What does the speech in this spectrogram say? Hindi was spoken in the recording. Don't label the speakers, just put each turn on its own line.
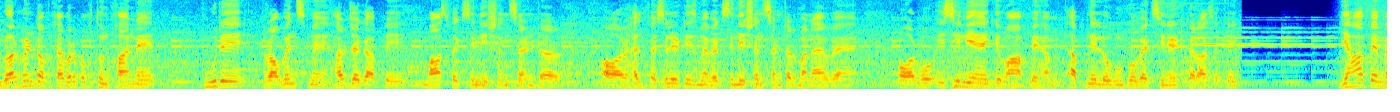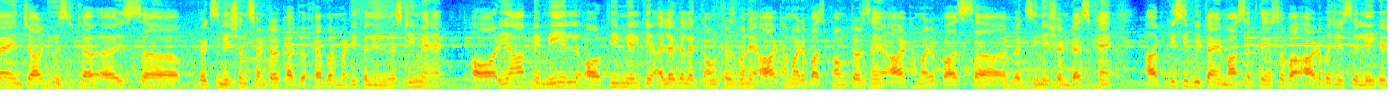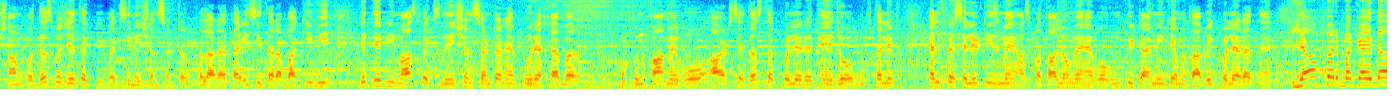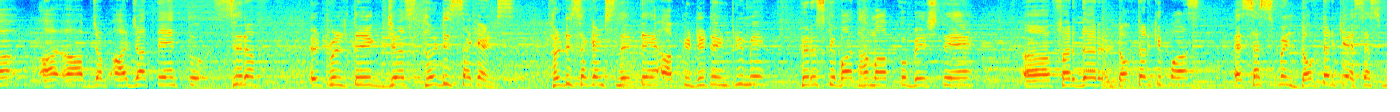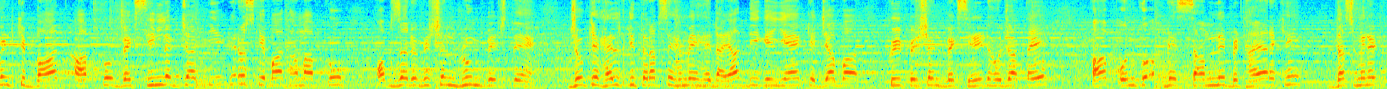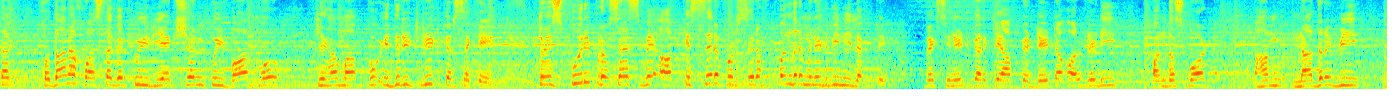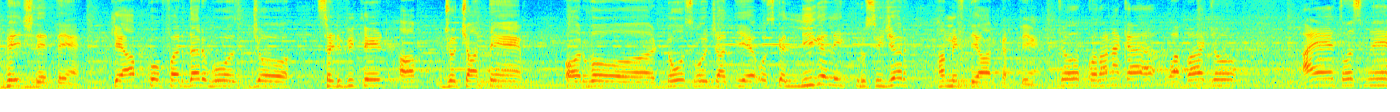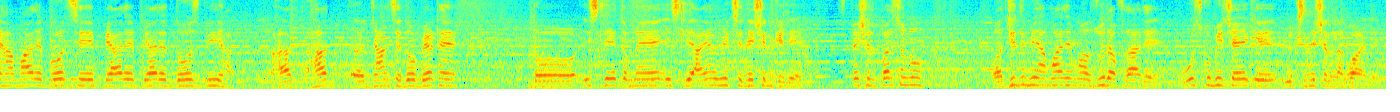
गवर्नमेंट ऑफ़ खैबर पख्तनख्वा ने पूरे प्रोविंस में हर जगह पे मास वैक्सीनेशन सेंटर और हेल्थ फैसिलिटीज़ में वैक्सीनेशन सेंटर बनाए हुए हैं और वो इसीलिए हैं कि वहाँ पे हम अपने लोगों को वैक्सीनेट करा सकें। यहाँ पे मैं इंचार्ज हूँ इस, इस वैक्सीनेशन सेंटर का जो खैबर मेडिकल यूनिवर्सिटी में है। और यहाँ पे मेल और फीमेल के अलग अलग काउंटर्स बने। आठ हमारे पास काउंटर्स हैं आठ हमारे पास वैक्सीनेशन डेस्क हैं। आप किसी भी टाइम आ सकते हैं सुबह आठ बजे से लेकर शाम को दस बजे तक वैक्सीनेशन सेंटर खुला रहता है। इसी तरह बाकी भी जितने भी मास वैक्सीनेशन सेंटर हैं पूरे खैबर पख्तूनख्वा में वो आठ से दस तक खुले रहते हैं, जो मुख्तलिफ़ हेल्थ फैसिलिटीज़ में हस्पतालों में है, वो उनकी टाइमिंग के मुताबिक खुले रहते हैं।
यहाँ पर बाकायदा आप जब आ जाते हैं तो सिर्फ़ it will take just thirty seconds thirty seconds लेते हैं आपकी डेटा एंट्री में, फिर उसके बाद हम आपको भेजते हैं फर्दर डॉक्टर के पास असेसमेंट डॉक्टर के असेसमेंट के बाद आपको वैक्सीन लग जाती है, फिर उसके बाद हम आपको ऑब्जर्वेशन रूम भेजते हैं। जो कि हेल्थ की तरफ़ से हमें हिदायत दी गई है कि जब कोई पेशेंट वैक्सीनेट हो जाता है, आप उनको अपने सामने बिठाया रखें। 10 मिनट तक खुदा ना ख्वास्ता अगर कोई रिएक्शन कोई बात हो कि हम आपको इधर ही ट्रीट कर सकें तो इस पूरी प्रोसेस में आपके सिर्फ़ और सिर्फ़ 15 मिनट भी नहीं लगते। वैक्सीनेट करके आपके data already on the spot हम नादर भी भेज देते हैं कि आपको फर्दर वो जो सर्टिफिकेट आप जो चाहते हैं और वो डोज हो जाती है, उसका लीगल एक प्रोसीजर हम इख्तियार करते हैं।
जो कोरोना का वबा जो आया है तो उसमें हमारे बहुत से प्यारे प्यारे दोस्त भी हाथ हाथ जान से दो बैठे हैं। तो इसलिए तो मैं इसलिए आया हूँ वैक्सीनेशन के लिए। स्पेशल पर्सन हूँ और जितने भी हमारे मौजूद अफराद हैं उसको भी चाहिए कि वैक्सीनेशन लगवा लें।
